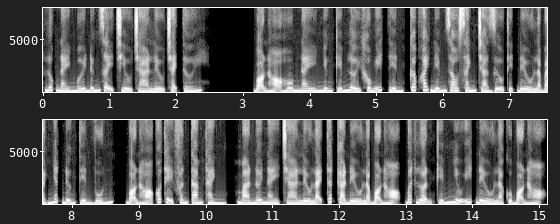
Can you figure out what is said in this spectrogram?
lúc này mới đứng dậy chiều trà lều chạy tới. Bọn họ hôm nay nhưng kiếm lời không ít tiền, cấp khách điếm rau xanh trà rượu thịt đều là bạch nhất đường tiền vốn, bọn họ có thể phân tam thành, mà nơi này trà lều lại tất cả đều là bọn họ, bất luận kiếm nhiều ít đều là của bọn họ.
